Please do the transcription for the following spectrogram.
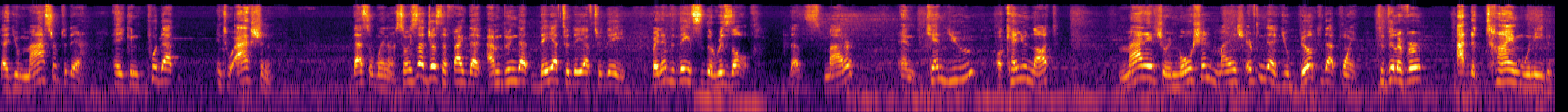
that you mastered to there, and you can put that into action. That's a winner. So it's not just the fact that I'm doing that day after day after day. But at the end of the day, it's the result that's matter. And can you or can you not manage your emotion, manage everything that you built to that point to deliver at the time we need it?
